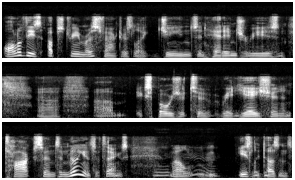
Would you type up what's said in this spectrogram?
all of these upstream risk factors like genes and head injuries and uh, um, exposure to radiation and toxins and millions of things. Mm-hmm. Well, easily dozens,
